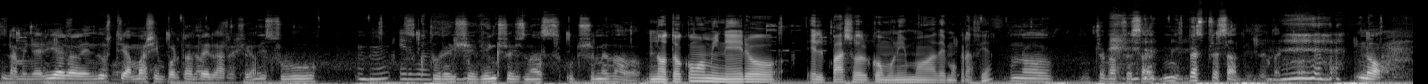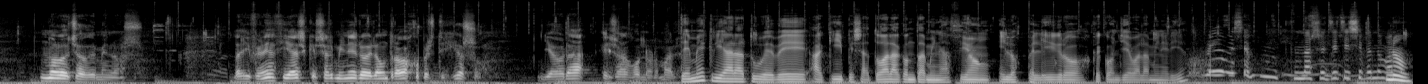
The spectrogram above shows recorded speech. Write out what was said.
la minería era la industria más importante de la región. ¿Notó como minero el paso del comunismo a democracia? No, no, no lo echo de menos. La diferencia es que ser minero era un trabajo prestigioso y ahora es algo normal. ¿Teme criar a tu bebé aquí pese a toda la contaminación y los peligros que conlleva la minería? No,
